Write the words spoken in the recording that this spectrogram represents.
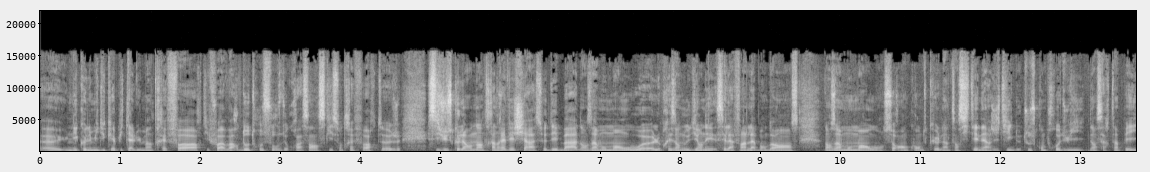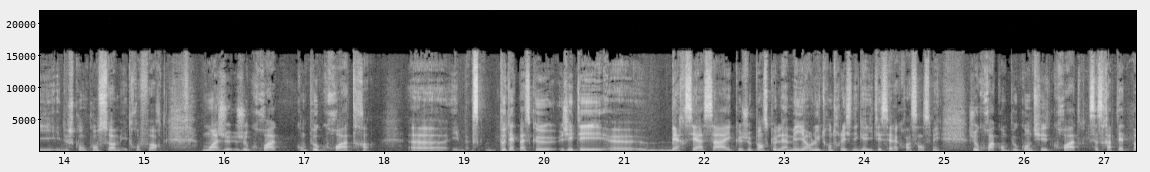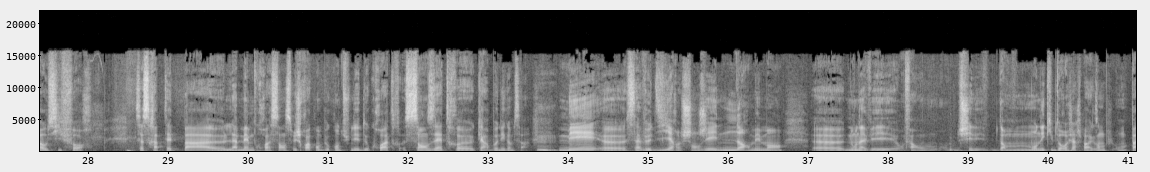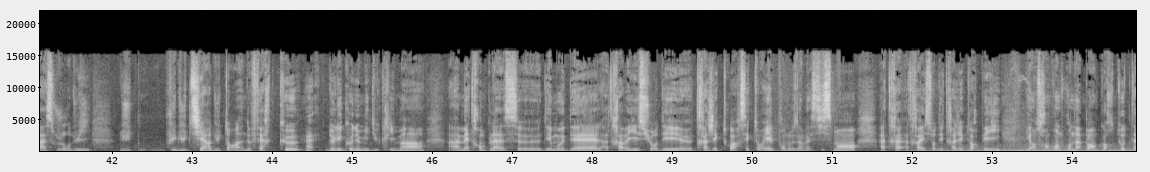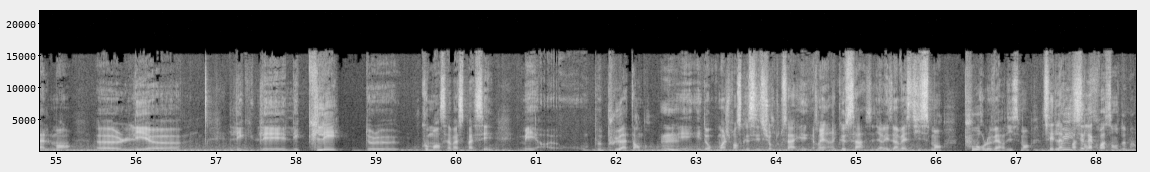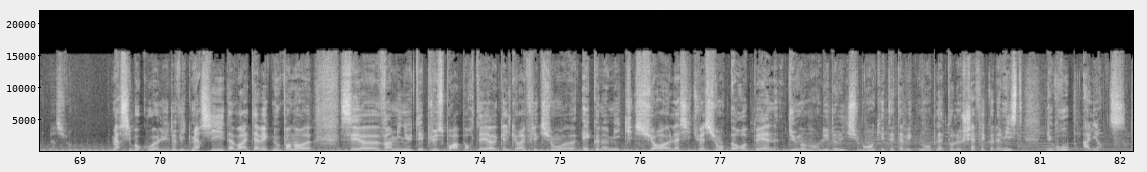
euh, une économie du capital humain très forte. Il faut avoir d'autres sources de croissance qui sont très fortes. C'est juste que là, on est en train de réfléchir à ce débat dans un moment où le président nous dit est, c'est la fin de l'abondance, dans un moment où on se rend compte que l'intensité énergétique de tout ce qu'on produit dans certains pays et de ce qu'on consomme est trop forte. Moi, je, crois qu'on peut croître. Euh, peut-être parce que j'ai été euh, bercé à ça et que je pense que la meilleure lutte contre les inégalités, c'est la croissance, mais je crois qu'on peut continuer de croître. Ça sera peut-être pas aussi fort ça sera peut-être pas euh, la même croissance, mais je crois qu'on peut continuer de croître sans être euh, carboné comme ça. Hmm. Mais euh, ça veut dire changer énormément. nous, on avait, enfin, chez, dans mon équipe de recherche, par exemple, on passe aujourd'hui du plus du tiers du temps à ne faire que de l'économie du climat, à mettre en place des modèles, à travailler sur des trajectoires sectorielles pour nos investissements, à, travailler sur des trajectoires pays. Et on se rend compte qu'on n'a pas encore totalement les, les, les, clés de comment ça va se passer, mais euh, on peut plus attendre. Hmm. Et, donc moi je pense que c'est surtout ça. Et rien que ça, c'est-à-dire les investissements pour le verdissement, c'est de la oui, croissance. c'est de la croissance demain, bien sûr. Merci beaucoup euh, Ludovic. Merci d'avoir été avec nous pendant euh, ces 20 minutes et plus pour apporter quelques réflexions économiques sur la situation européenne du moment. Ludovic Subran qui était avec nous en plateau, le chef économiste du groupe Allianz.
